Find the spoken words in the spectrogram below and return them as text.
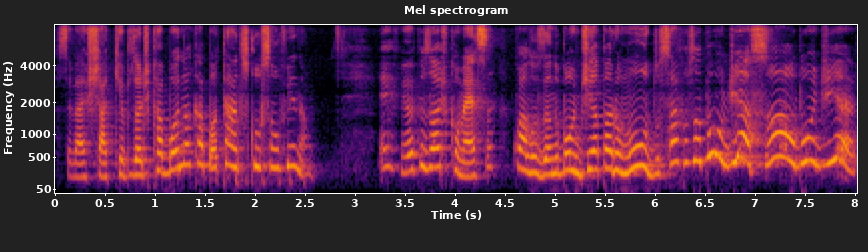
você vai achar que o episódio acabou e não acabou, tá a discussão final. Enfim, o episódio começa com a luz dando bom dia para o mundo. Sabe, só bom dia, sol, bom dia.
